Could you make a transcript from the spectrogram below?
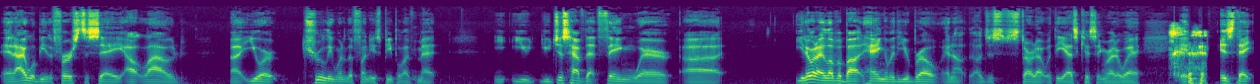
And I will be the first to say out loud, uh, you are truly one of the funniest people I've met you you just have that thing where uh, you know what I love about hanging with you, bro, and I'll, I'll just start out with the ass kissing right away. It, is that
